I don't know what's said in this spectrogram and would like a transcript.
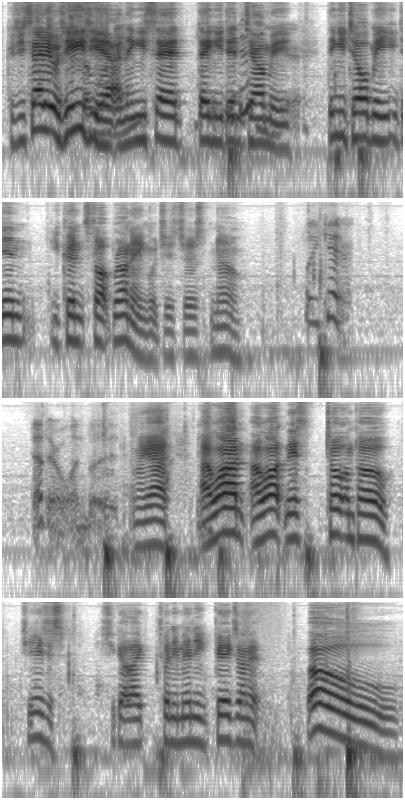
Because you said it was easier, and then you said, then you didn't tell me, easier. then you told me you didn't, you couldn't stop running, which is just, no. Well, you can't. the Other one, but Oh my god. I want, I want this totem pole. Jesus. She got like 20 mini pigs on it. Oh!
